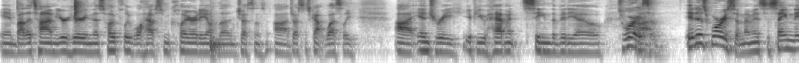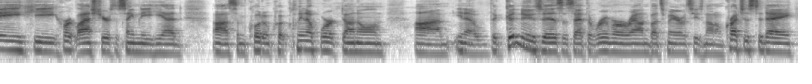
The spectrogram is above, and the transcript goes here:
and by the time you're hearing this, hopefully we'll have some clarity on the Justin uh, Justin Scott Wesley uh, injury. If you haven't seen the video, It's worrisome. It is worrisome. I mean, it's the same knee he hurt last year. It's the same knee he had uh, some quote unquote cleanup work done on. Um, you know, the good news is is that the rumor around Butts is he's not on crutches today.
